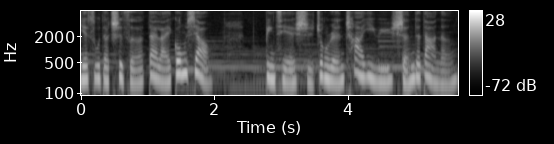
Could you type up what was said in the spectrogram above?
耶稣的斥责带来功效，并且使众人诧异于神的大能。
